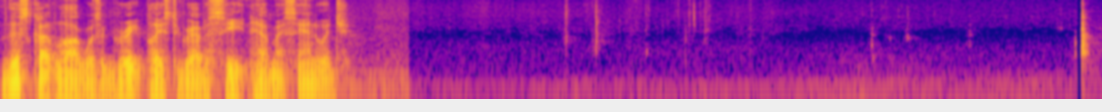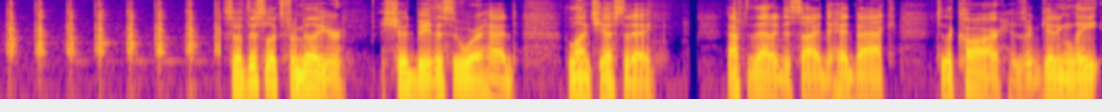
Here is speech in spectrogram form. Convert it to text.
This cut log was a great place to grab a seat and have my sandwich. So if this looks familiar, it should be. This is where I had lunch yesterday. After that, I decided to head back to the car. It was getting late.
